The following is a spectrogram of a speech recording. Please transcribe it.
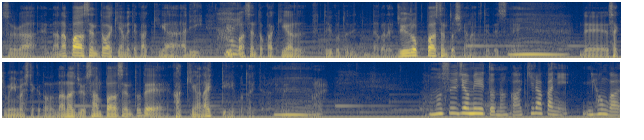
それが7%が極めて活気がありはい。9%活気があるということで、だから16%しかなくてですうね、ん。でさっきも言いましたけど73%で活気がないっていうふうに答えてるわけね。うん。はいこの数字を見るとなんか明らかに日本が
